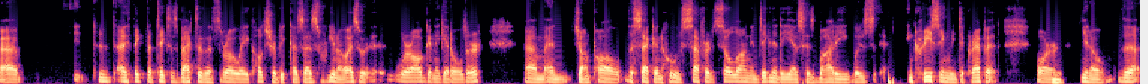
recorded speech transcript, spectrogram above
uh, I think that takes us back to the throwaway culture because as you know, as we're all going to get older, um, and John Paul II, who suffered so long in dignity as his body was increasingly decrepit, or mm. you know the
